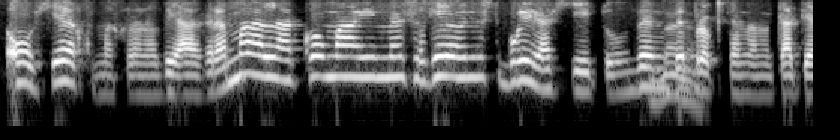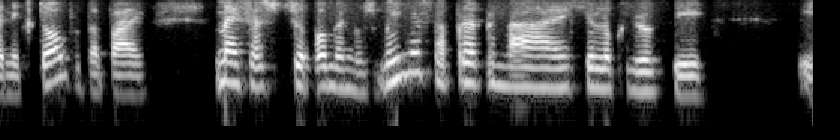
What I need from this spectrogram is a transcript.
Όχι, έχουμε χρονοδιάγραμμα, αλλά ακόμα είναι, σας λέω, είναι στην πολύ αρχή του. Δεν, ναι. δεν πρόκειται να είναι κάτι ανοιχτό που θα πάει μέσα στους επόμενους μήνες. Θα πρέπει να έχει ολοκληρωθεί η,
